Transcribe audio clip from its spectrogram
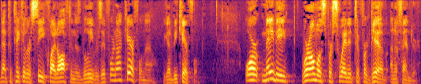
that particular sea quite often as believers. If we're not careful now, we got to be careful. Or maybe we're almost persuaded to forgive an offender.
